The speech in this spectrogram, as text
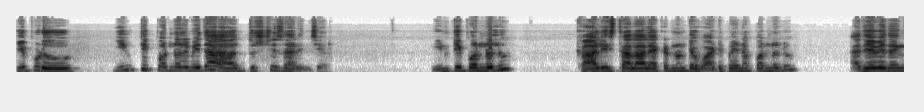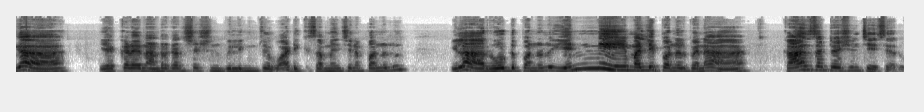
ఇప్పుడు ఇంటి పన్నుల మీద దృష్టి సారించారు. ఇంటి పన్నులు ఖాళీ స్థలాలు ఎక్కడ ఉంటే వాటిపైన పన్నులు అదేవిధంగా ఎక్కడైనా అండర్ కన్స్ట్రక్షన్ బిల్డింగ్ వాటికి సంబంధించిన పన్నులు ఇలా రోడ్డు పన్నులు ఎన్ని మళ్ళీ పన్నులపైన కాన్సన్ట్రేషన్ చేశారు.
